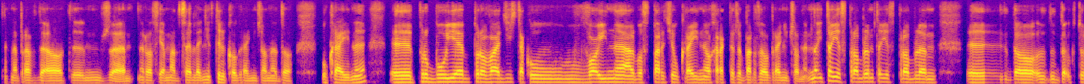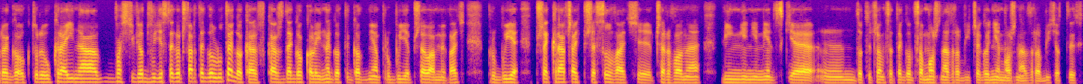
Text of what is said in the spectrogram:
tak naprawdę o tym, że Rosja ma cele nie tylko ograniczone do Ukrainy, y, próbuje prowadzić taką wojnę albo wsparcie Ukrainy o charakterze bardzo ograniczonym. No i to jest problem, to jest problem y, do, do którego, który Ukraina właściwie od 24 lutego w każdego kolejnego tygodnia próbuje przełamywać, próbuje przekraczać, przesuwać e, czerwone linie niemieckie e, dotyczące tego, co można zrobić, czego nie można zrobić, od tych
